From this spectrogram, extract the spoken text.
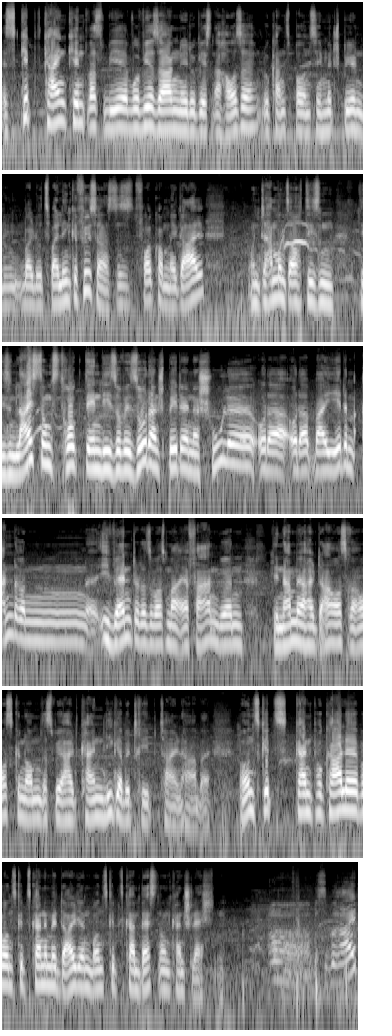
Es gibt kein Kind, was wir, wo wir sagen, nee, du gehst nach Hause, du kannst bei uns nicht mitspielen, weil du zwei linke Füße hast. Das ist vollkommen egal und haben uns auch diesen, diesen Leistungsdruck, den die sowieso dann später in der Schule oder, oder bei jedem anderen Event oder sowas mal erfahren würden, den haben wir halt daraus rausgenommen, dass wir halt keinen Ligabetrieb teilhaben. Bei uns gibt es keine Pokale, bei uns gibt es keine Medaillen, bei uns gibt es keinen Besten und keinen Schlechten. Oh, bist du bereit,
